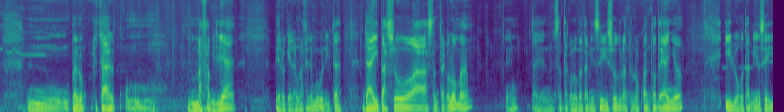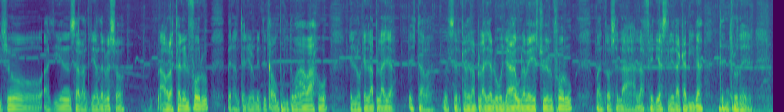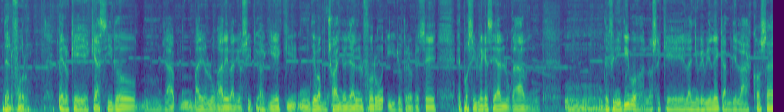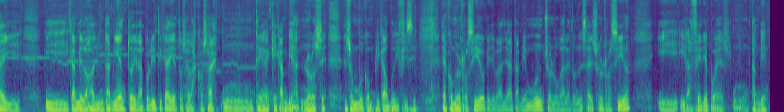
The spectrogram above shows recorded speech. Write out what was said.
mm, bueno, quizás mm, más familiar, pero que era una feria muy bonita. De ahí pasó a Santa Coloma, ¿eh? en Santa Coloma también se hizo durante unos cuantos de años, y luego también se hizo allí en San Adrián del Besós. Ahora está en el foro, pero anteriormente estaba un poquito más abajo, en lo que es la playa. Estaba cerca de la playa. Luego ya una vez hecho el foro, pues entonces la, la feria se le da cabida dentro de- del foro. Pero que, que ha sido mm, ya varios lugares, varios sitios. Aquí es que lleva muchos años ya en el foro y yo creo que ese es posible que sea el lugar mm, definitivo, a no ser que el año que viene cambien las cosas y, y cambien los ayuntamientos y la política y entonces las cosas mm, tengan que cambiar, no lo sé. Eso es muy complicado, muy difícil. Es como el Rocío, que lleva ya también muchos lugares donde se ha hecho el Rocío y, y la feria pues mm, también.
